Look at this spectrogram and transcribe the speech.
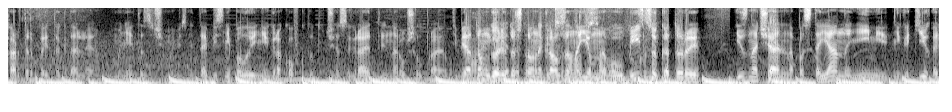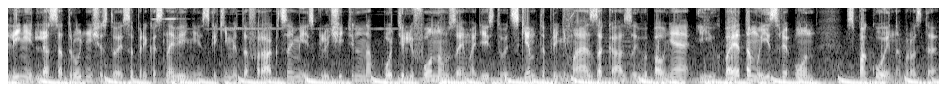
Hard RP и так далее. Мне это зачем объяснить? Ты объясни половине игроков, кто тут сейчас играет и нарушил правила. Тебе о А, том говорю, нет, то, что он играл за наемного убийцу, документе. который изначально, постоянно не имеет никаких линий для сотрудничества и соприкосновения с какими-то фракциями, исключительно по телефону он взаимодействует с кем-то, принимая заказы и выполняя их. Поэтому, если он спокойно просто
